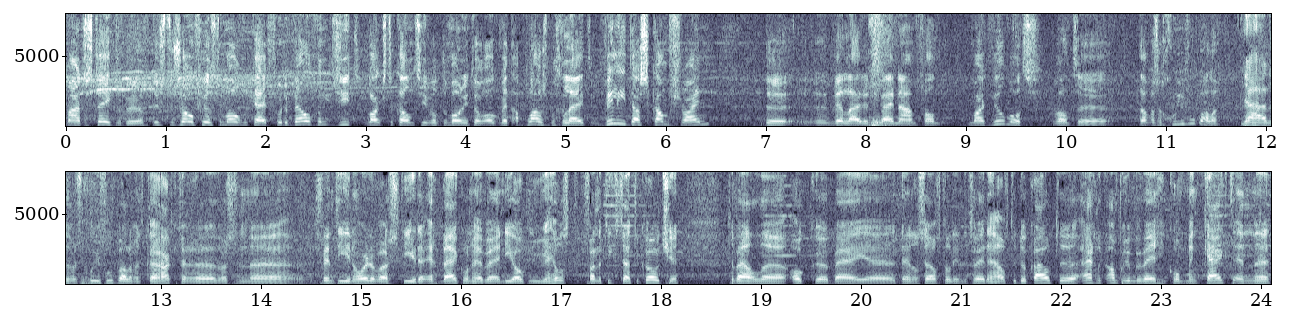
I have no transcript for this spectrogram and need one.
Maarten Stekelenburg. Dus de zoveelste mogelijkheid voor de Belgen. Ziet langs de kant we op de monitor ook met applaus begeleid. Willy das Kampschwein. De uh, welluidende bijnaam van Mark Wilmots. Want uh, dat was een goede voetballer. Ja, dat was een goede voetballer met karakter. Uh, dat was een uh, vent die in orde was, die je er echt bij kon hebben. En die ook nu heel fanatiek staat te coachen. Terwijl uh, ook bij uh, Nederland zelf al in de tweede helft de dugout eigenlijk amper in beweging komt. Men kijkt en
